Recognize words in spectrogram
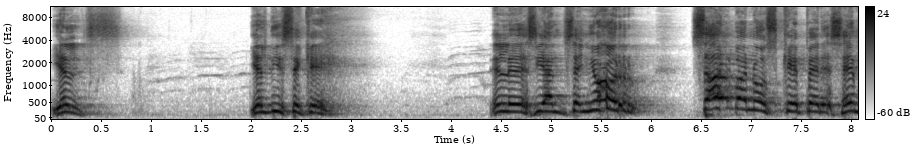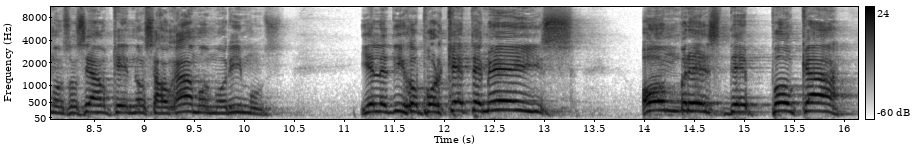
Y él, y él dice que él le decían, Señor, sálvanos que perecemos, o sea, que nos ahogamos, morimos. Y él les dijo, ¿por qué teméis, hombres de poca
